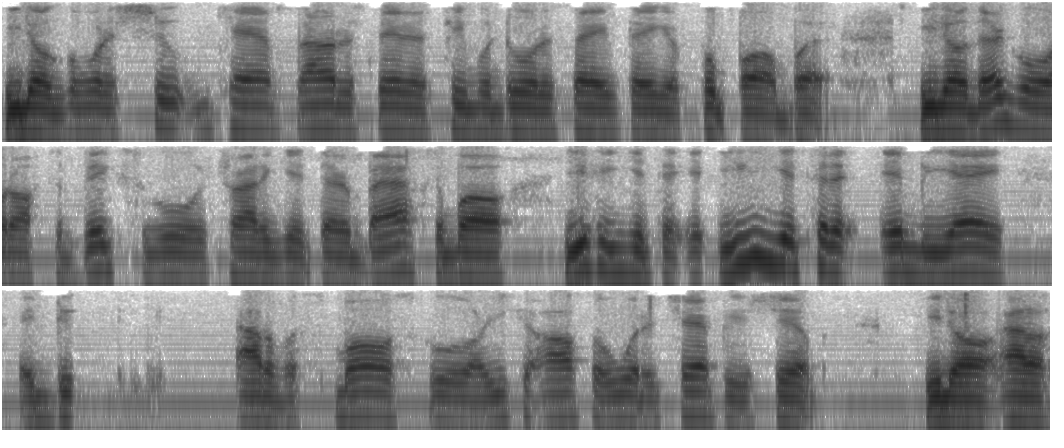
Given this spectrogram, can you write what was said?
you know, going to shooting camps. I understand there's people doing the same thing in football, but you know, they're going off to big schools trying to get their basketball. You can get to you can get to the NBA and do out of a small school, or you can also win a championship, you know, out of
